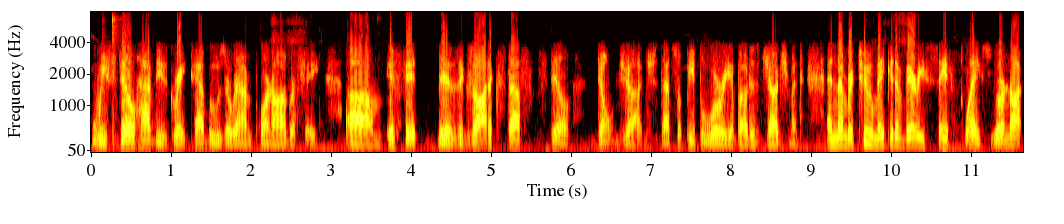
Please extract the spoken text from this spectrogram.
we still have these great taboos around pornography. Um, if it is exotic stuff, still don't judge. That's what people worry about is judgment. And number two, make it a very safe place. You're not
